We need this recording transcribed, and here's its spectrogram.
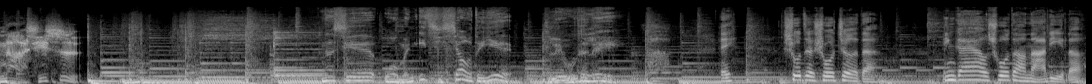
那些事，那些我们一起笑的夜，流的泪。哎，说着说着的，应该要说到哪里了？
